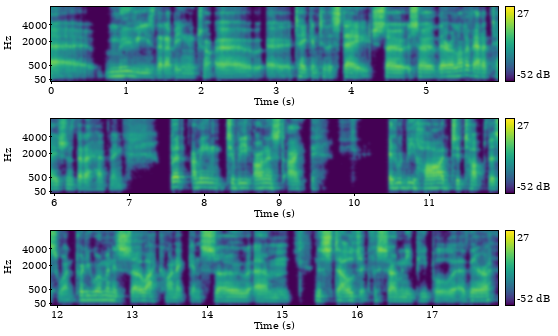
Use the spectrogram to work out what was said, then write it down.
uh, movies that are being uh, uh, taken to the stage. So so there are a lot of adaptations that are happening. But I mean, to be honest, I it would be hard to top this one. Pretty Woman is so iconic and so um, nostalgic for so many people. Uh, there are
